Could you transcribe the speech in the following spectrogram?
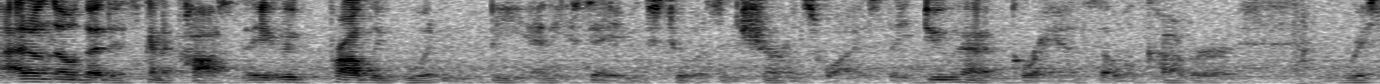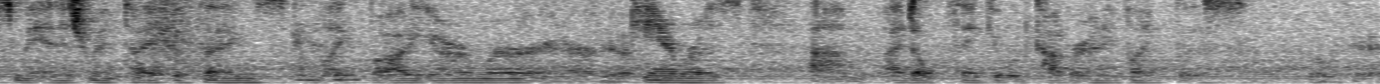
I don't know that it's going to cost. It, it probably wouldn't be any savings to us insurance-wise. They do have grants that will cover risk management type of things, like body armor and our Yeah. cameras. Um, I don't think it would cover anything like this. Okay.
